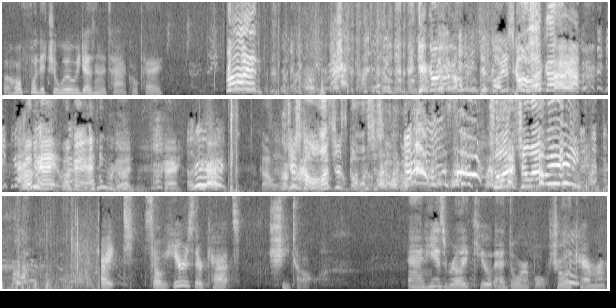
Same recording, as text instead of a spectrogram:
but hopefully the chihuahua doesn't attack. Okay. Run! get go, get go! Just go, just go! Look! Okay, okay, I think we're good. Okay. Okay. Go. Just go. Let's just go. Let's just go. Go. Salute Chihuahua! Right. So here's their cat, Cheeto. And he's really cute and adorable. Show the camera.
